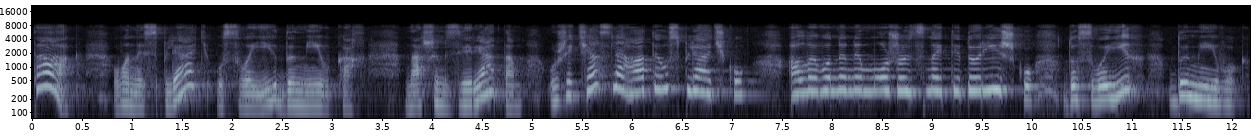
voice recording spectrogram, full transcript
Так, вони сплять у своїх домівках. Нашим звірятам уже час лягати у сплячку, але вони не можуть знайти доріжку до своїх домівок.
